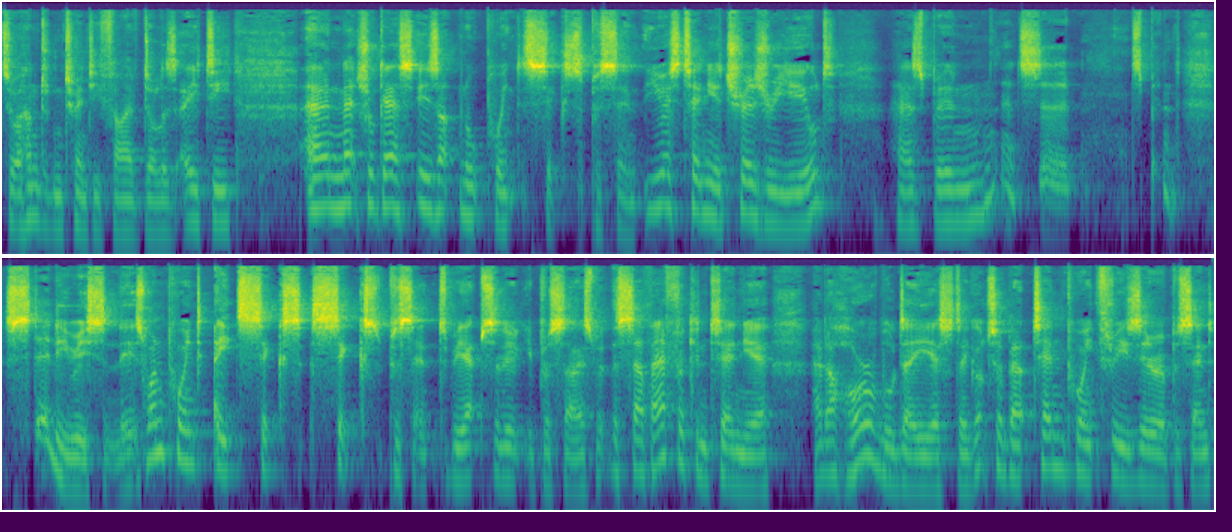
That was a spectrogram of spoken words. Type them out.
to $125.80. And natural gas is up 0.6%. The US 10 year Treasury yield has been, it's, uh, it's been steady recently. It's 1.866% to be absolutely precise, but the South African 10 year had a horrible day yesterday, got to about 10.30%,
